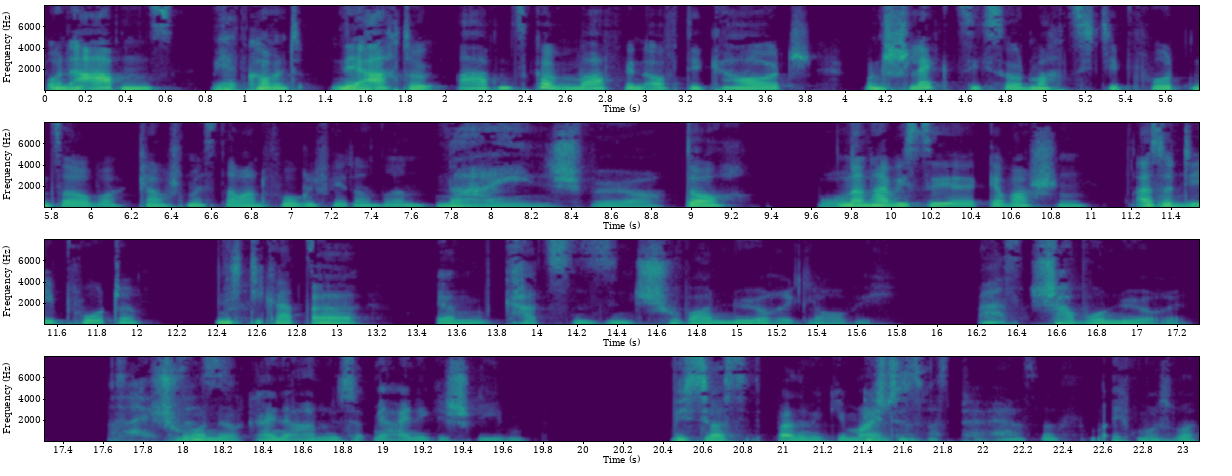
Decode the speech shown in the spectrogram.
Und wie, abends kommt, nee, ja. Achtung, abends kommt Muffin auf die Couch und schlägt sich so und macht sich die Pfoten sauber. Glaubst du mir, da waren Vogelfedern drin? Nein, schwör. Doch. Boah. Und dann habe ich sie gewaschen. Also mhm. die Pfote, nicht die Katzen. Äh, ähm, Katzen sind Chauvaneure, glaube ich. Was? Chauvaneure. Was heißt Chauvineur, das? keine Ahnung, es hat mir eine geschrieben. Wisst ihr, was die damit gemeint hat? Ist das was Perverses? Ich muss mal,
